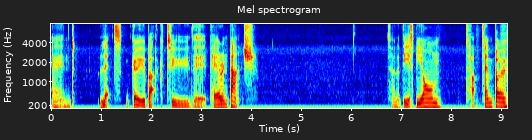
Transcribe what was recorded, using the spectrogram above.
And let's go back to the parent patch. Turn the DSP on, tap tempo.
